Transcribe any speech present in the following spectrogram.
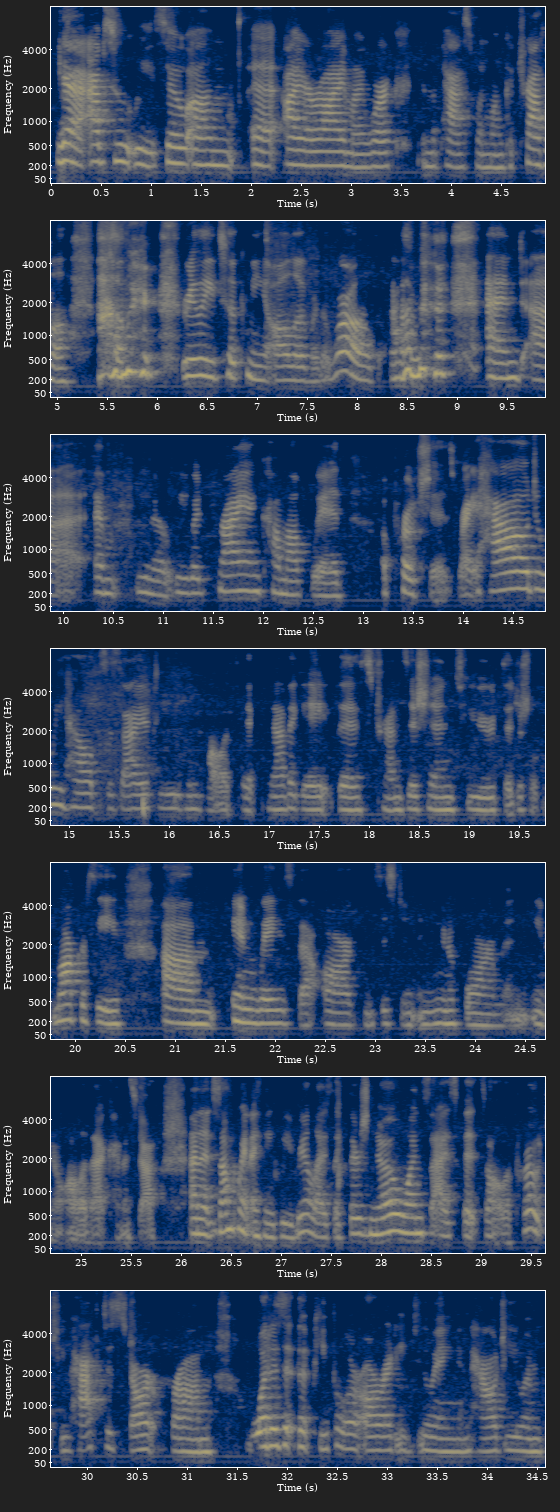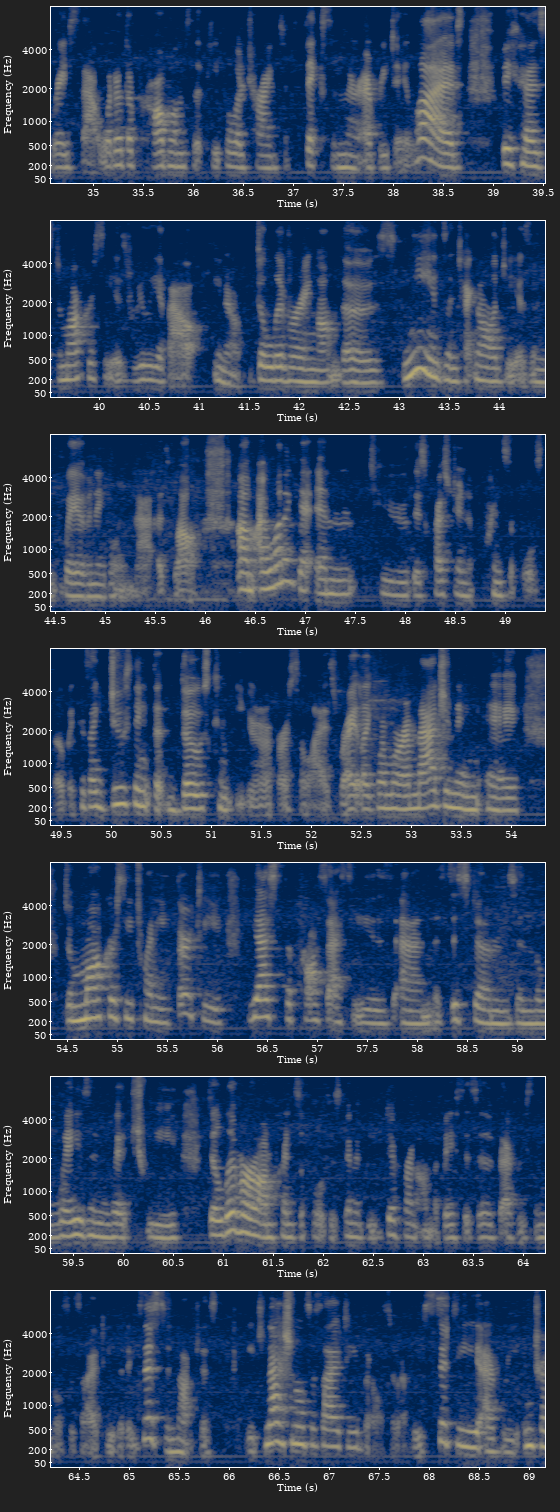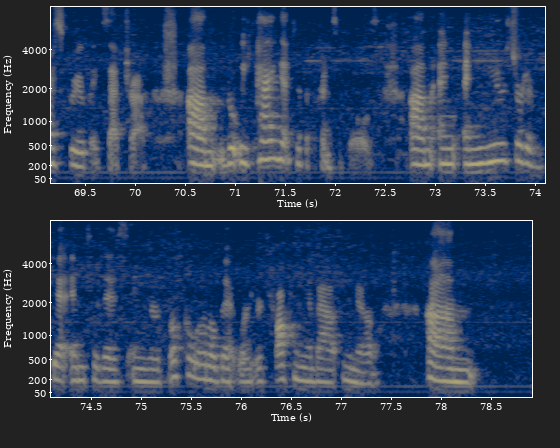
Yeah, absolutely. So um, at IRI, my work in the past when one could travel um, really took me all over the world. Um, and, uh, and, you know, we would try and come up with approaches, right? How do we help societies and politics navigate this transition to digital democracy um, in ways that are consistent and uniform and, you know, all of that kind of stuff. And at some point, I think we realized like there's no one size fits all approach. You have to start from what is it that people are already doing and how do you embrace that? What are the problems that people are trying to fix in their everyday lives? Because democracy is really about, you know, delivering on those needs and technology is a way of enabling that as well. Um, I want to get into this question of principles though, because I do think that those can be universalized, right? Like when we're imagining a democracy 2030, yes, the processes and the systems and the ways in which we deliver on principles is going to be different on the basis of every single society that exists and not just each national society, but also every city, every interest group, etc. Um, but we can get to the principles. Um, and, and you sort of get into this in your book a little bit where you're talking about, you know, um,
